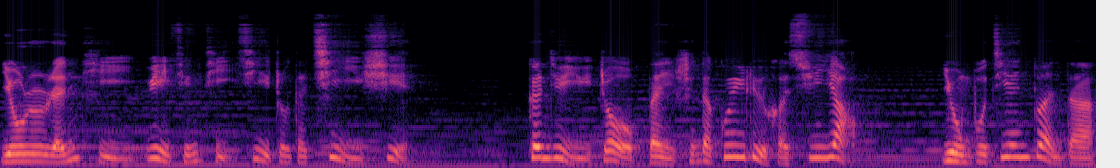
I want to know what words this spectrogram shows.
犹如人体运行体系中的气与血。根据宇宙本身的规律和需要，永不间断的、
